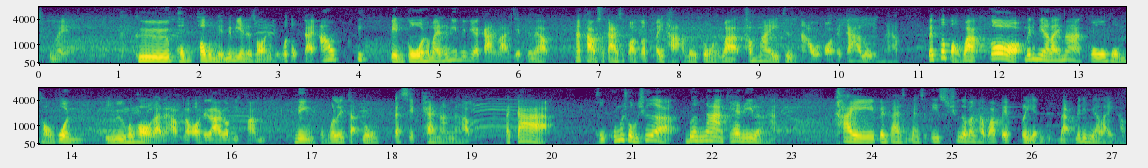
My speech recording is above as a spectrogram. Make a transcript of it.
คิดขึ้นมาเองคือผมพอผมเห็นไม่มีเอเดอร์ซอนผมก็ตกใจเอ้าเปลี่ยนโกทำไมทั้งที่ไม่มีอาการบาดเจ็บใช่ไหมครับนักข่าวสกายสปอร์ตก็ไปถามโดยตรงเลยว่าทำไมถึงเอาออเตก้าลงนะครับเป๊ปก็บอกว่าก็ไม่ได้มีอะไรมากโกผมสองคนฝีมือพอๆกันนะครับแล้วออเตก้าก็มีความนิ่ง ผมก็เลยจัดลงแต่เสร็จแค่นั้นนะครับแต่ก้าคุณคุณผู้ชมเชื่อเบื้องหน้าแค่นี้เหรอฮะใครเป็นแฟนแมนซิตี้เชื่อบ้างครับว่าเป๊ปเปลี่ยนแบบไม่ได้มีอะไรครับ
